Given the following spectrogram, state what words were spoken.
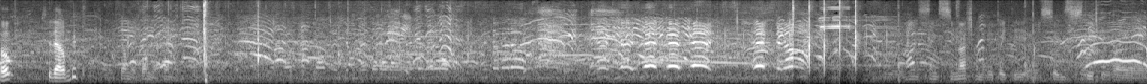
Hop, c'est l'arbitre. 5-6 matchs qu'on n'avait pas été euh, sollicité pour, euh,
